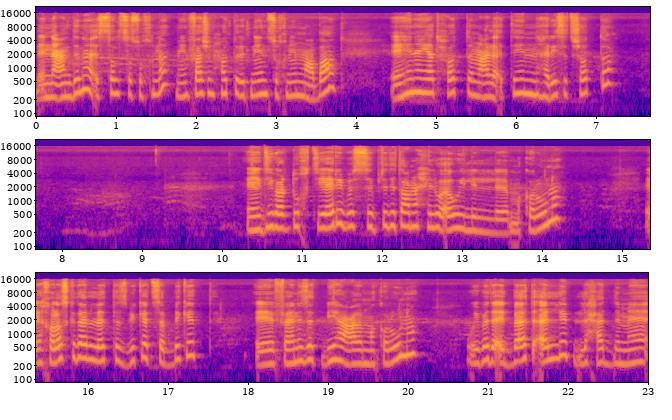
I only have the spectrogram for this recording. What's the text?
لأن عندنا الصلصة سخنة مينفعش نحط الاتنين سخنين مع بعض. هنا هي تحط معلقتين هريسة شطة. دي برضو اختياري بس بتدي طعم حلو قوي للمكرونة. خلاص كده التسبيكة اتسبكت. فنزلت بيها على المكرونة وبدأت بقى تقلب لحد ما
